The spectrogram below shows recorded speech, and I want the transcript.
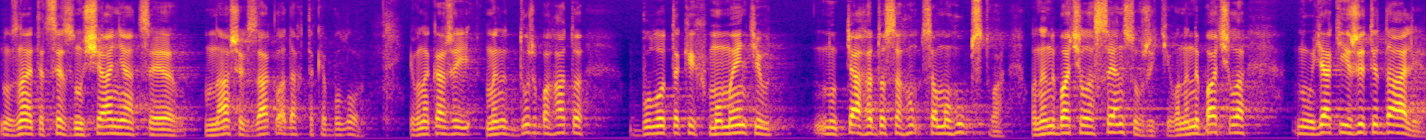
Ну, знаєте, це знущання, це в наших закладах таке було. І вона каже, в мене дуже багато було таких моментів, ну, тяга до самогубства. Вона не бачила сенсу в житті, вона не бачила, ну, як їй жити далі,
